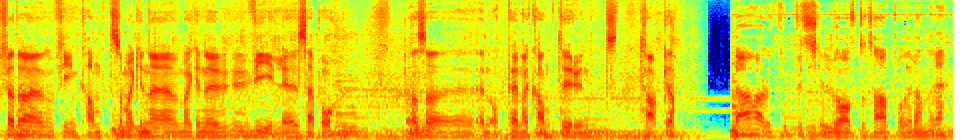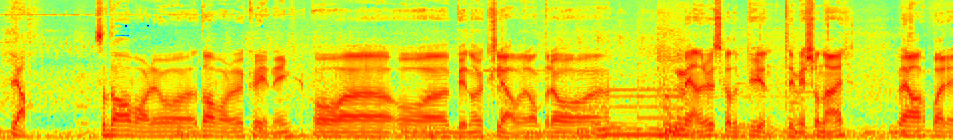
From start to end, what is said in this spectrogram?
For det var en fin kant som man kunne, man kunne hvile seg på. Altså en opphøyna kant rundt taket, da. Da har dere ikke plutselig lov til å ta på hverandre. Ja. Så da var det jo da var det cleaning og, og begynne å kle av hverandre og Mener du husker at det begynte i misjonær? Ja, bare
